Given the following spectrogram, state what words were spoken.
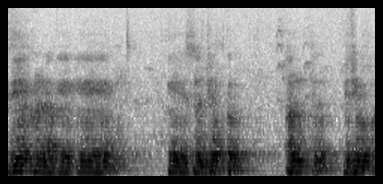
ਵੇਖਣ ਲੱਗੇ ਕਿ ਇਹ ਸੰਜੋਗ ਅੰਤ ਵਿਜੋਗ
